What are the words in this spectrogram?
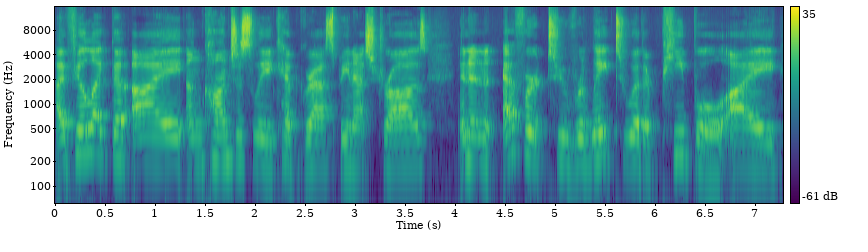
I feel like that I unconsciously kept grasping at straws in an effort to relate to other people. I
